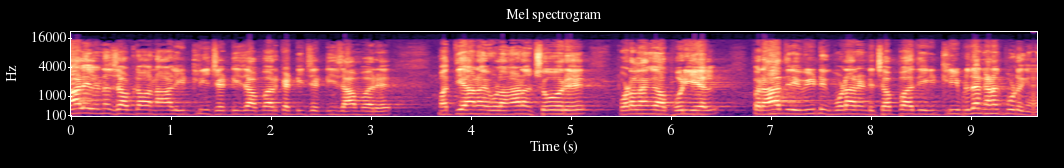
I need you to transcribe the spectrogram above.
காலையில் என்ன சாப்பிட்டோம்? நாலு இட்லி சட்னி சாம்பார் கட்டி சட்னி சாம்பார். மத்தியானம் இவ்வளோ காலம் சோறு. புடலங்காய் பொரியல் இப்போ ராத்திரி வீட்டுக்கு போனால் ரெண்டு சப்பாத்தி இட்லி இப்படி தான் கணக்கு போடுங்க.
